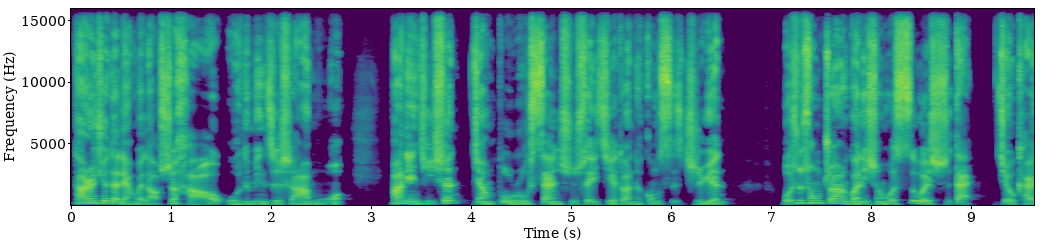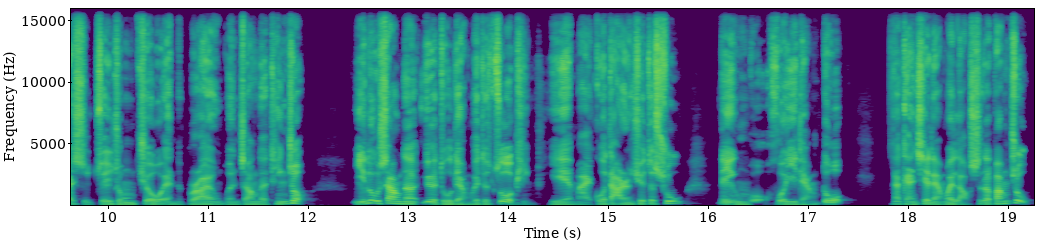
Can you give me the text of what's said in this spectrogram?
大人学的两位老师好，我的名字是阿摩，八年级生，将步入三十岁阶段的公司职员。我是从专案管理生活思维时代就开始追踪 Joe and Brian 文章的听众。”一路上呢，阅读两位的作品，也买过大人学的书，令我获益良多。那感谢两位老师的帮助，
